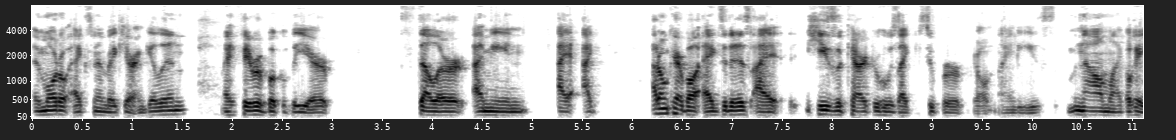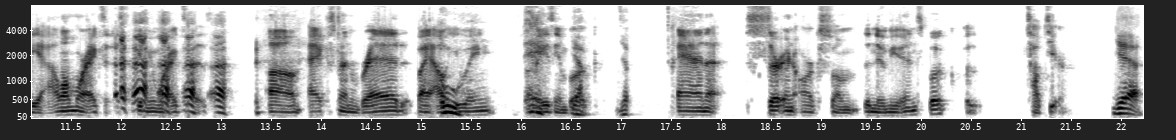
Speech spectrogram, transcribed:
Immortal X Men by Kieron Gillen, my favorite book of the year, stellar. I mean, I, I I don't care about Exodus. I he's a character who's like super you know, 90s. Now I'm like, okay, yeah, I want more Exodus. Give me more Exodus. Um, X Men Red by Al Ooh. Ewing, amazing book. Yep. yep. And certain arcs from the New Mutants book was top tier. Yeah,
